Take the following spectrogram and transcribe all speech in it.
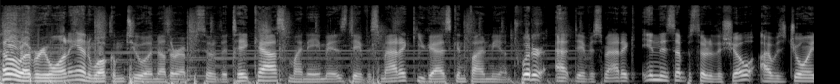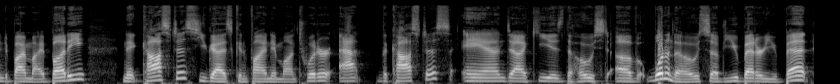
Hello, everyone, and welcome to another episode of the TakeCast. My name is Davis Mattek. You guys can find me on Twitter at Davis Mattek. In this episode of the show, I was joined by my buddy Nick Kostos. You guys can find him on Twitter at the Kostos, and uh, he is the host of one of the hosts of You Better You Bet.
